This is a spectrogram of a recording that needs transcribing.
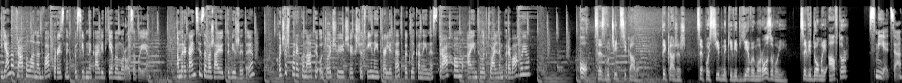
Я натрапила на два корисних посібника від Єви Морозової. Американці заважають тобі жити. Хочеш переконати оточуючих, що твій нейтралітет викликаний не страхом, а інтелектуальним перевагою? О, це звучить цікаво. Ти кажеш, це посібники від Єви Морозової? Це відомий автор? Сміється.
